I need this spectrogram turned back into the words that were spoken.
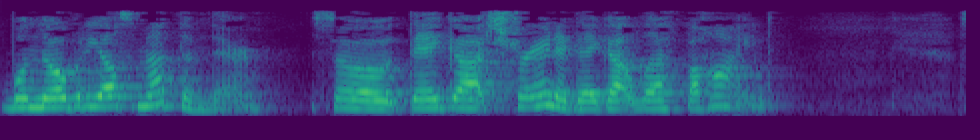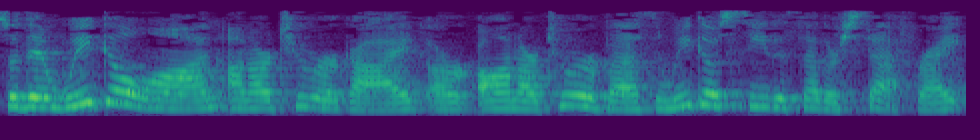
Well, nobody else met them there, so they got stranded. They got left behind. So then we go on on our tour guide or on our tour bus, and we go see this other stuff, right?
